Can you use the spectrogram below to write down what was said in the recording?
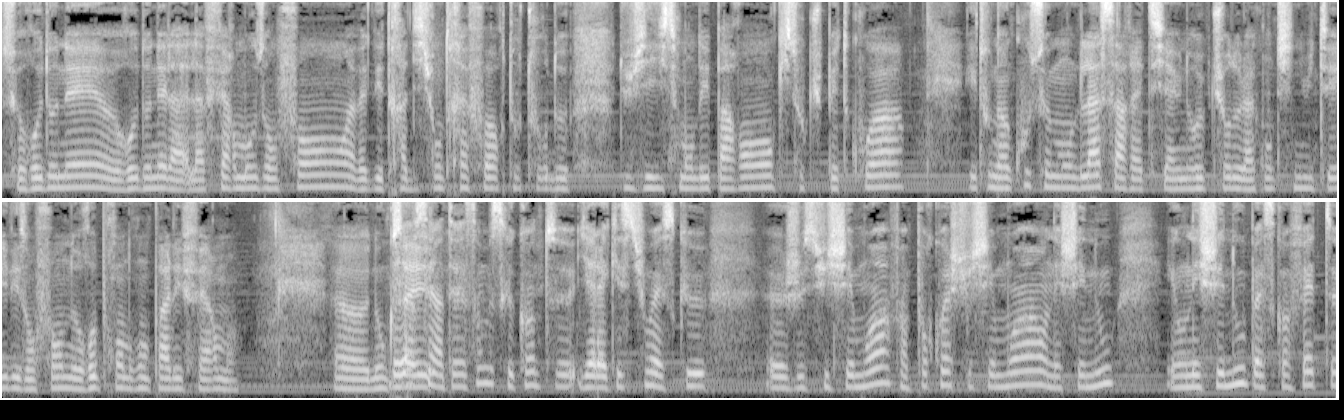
se redonnaient redonnait la, la, ferme aux enfants avec des traditions très fortes autour de du vieillissement des parents, qui s'occupaient de quoi. Et tout d'un coup, ce monde-là s'arrête. Il y a une rupture de la continuité les enfants ne reprendront pas les fermes. Euh, donc ça c'est intéressant parce que quand euh, il y a la question est-ce que euh, je suis chez moi, enfin pourquoi je suis chez moi, on est chez nous. Et on est chez nous parce qu'en fait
